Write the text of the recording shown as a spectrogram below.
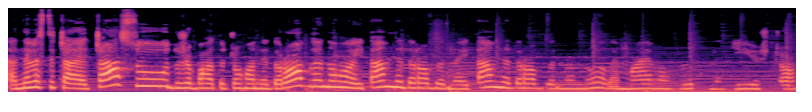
е, не вистачає часу, дуже багато чого недоробленого, і там недороблено, і там недороблено. Ну але маємо велику надію, що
